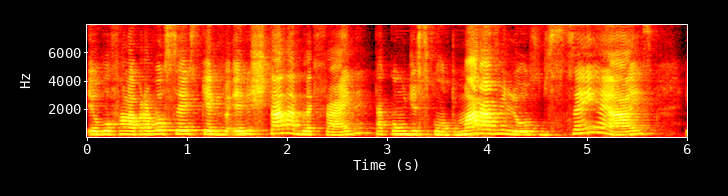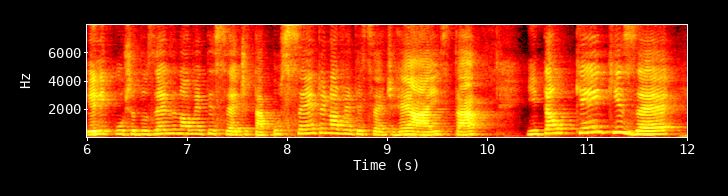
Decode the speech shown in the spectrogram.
eu vou falar para vocês que ele, ele está na Black Friday, tá com um desconto maravilhoso de 100 reais. Ele custa 297, tá por 197 reais, tá? Então, quem quiser,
